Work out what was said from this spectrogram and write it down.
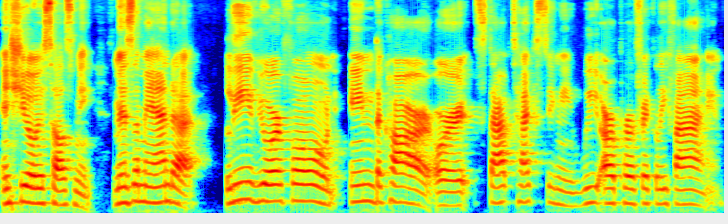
And she always tells me, Miss Amanda, leave your phone in the car or stop texting me. We are perfectly fine.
